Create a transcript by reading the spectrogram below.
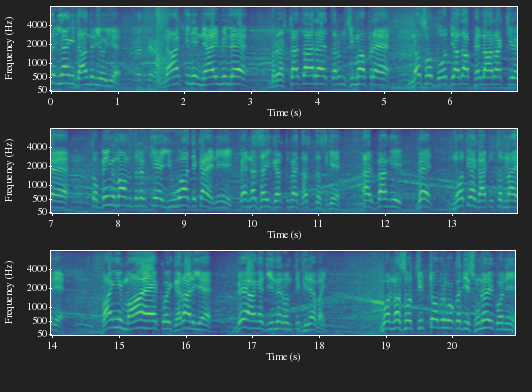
तरह की धांधली हुई है। अच्छा। ना कि न्याय मिले भ्रष्टाचार है चरम सीमा पर है नशो बहुत ज़्यादा फैला रखे है। तो बिंग माँ मतलब कि युवा का है नहीं वह नशा ही गर्त में धस धस गए। और बांगी वे मौत के घाट उतरना रहे बांगी माँ है कोई घराड़ी है वे आगे जीने रोनती फिरे भाई। वो नशो चिट्टो पर को कभी सुने ही कोनी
